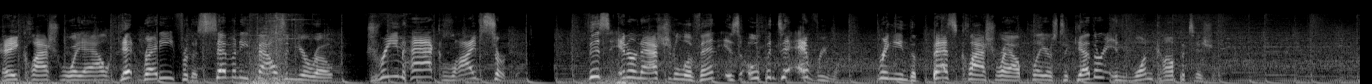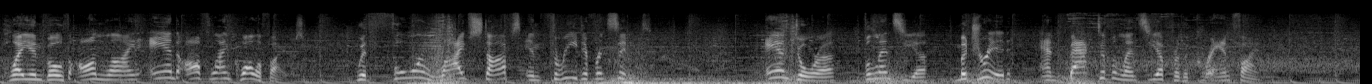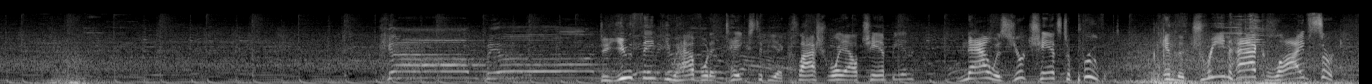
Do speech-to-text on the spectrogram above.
Hey Clash Royale, get ready for the 70,000 euro DreamHack Live Circuit. This international event is open to everyone, bringing the best Clash Royale players together in one competition. Play in both online and offline qualifiers, with four live stops in three different cities Andorra, Valencia, Madrid, and back to Valencia for the grand final. Do you think you have what it takes to be a Clash Royale champion? Now is your chance to prove it in the DreamHack Live Circuit.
